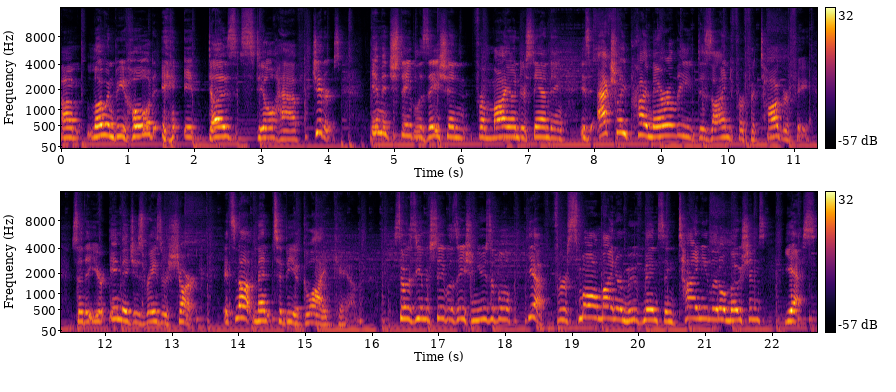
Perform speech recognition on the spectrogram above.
Um, lo and behold, it, it does still have jitters. Image stabilization, from my understanding, is actually primarily designed for photography so that your image is razor sharp. It's not meant to be a glide cam. So is the image stabilization usable? Yeah, for small minor movements and tiny little motions, yes.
